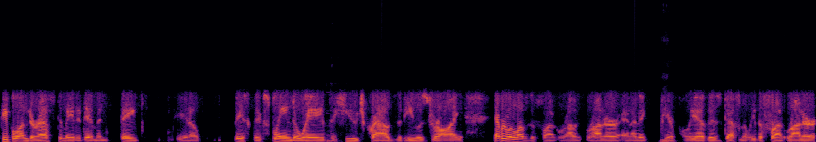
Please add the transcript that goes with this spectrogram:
people underestimated him, and they, you know, basically explained away the huge crowds that he was drawing. Everyone loves the front run, runner, and I think Pierre Poilievre is definitely the front runner.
